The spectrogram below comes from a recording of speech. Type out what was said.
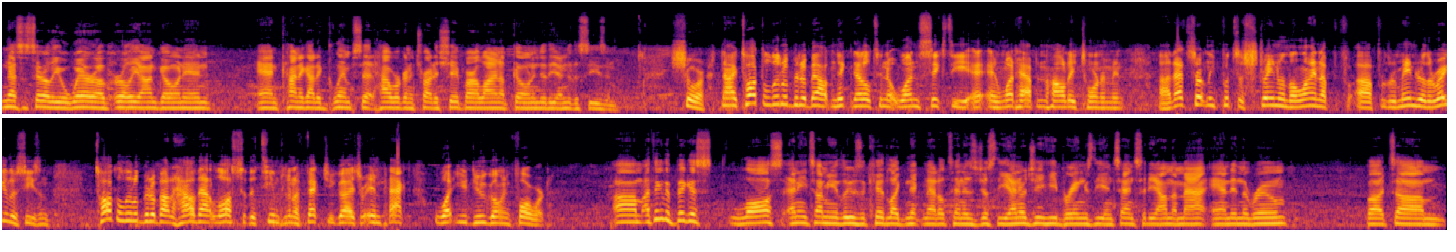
necessarily aware of early on going in, and kind of got a glimpse at how we're going to try to shape our lineup going into the end of the season. Sure. Now, I talked a little bit about Nick Nettleton at 160 and what happened in the holiday tournament. Uh, that certainly puts a strain on the lineup uh, for the remainder of the regular season. Talk a little bit about how that loss to the team is going to affect you guys or impact what you do going forward. Um, I think the biggest loss anytime you lose a kid like Nick Nettleton is just the energy he brings, the intensity on the mat and in the room. But um,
